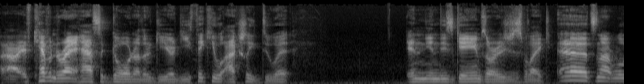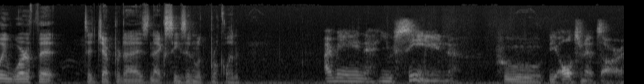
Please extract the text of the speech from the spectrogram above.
uh, if Kevin Durant has to go another gear, do you think he will actually do it in in these games, or is he just like, eh, it's not really worth it to jeopardize next season with Brooklyn? I mean, you've seen who the alternates are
